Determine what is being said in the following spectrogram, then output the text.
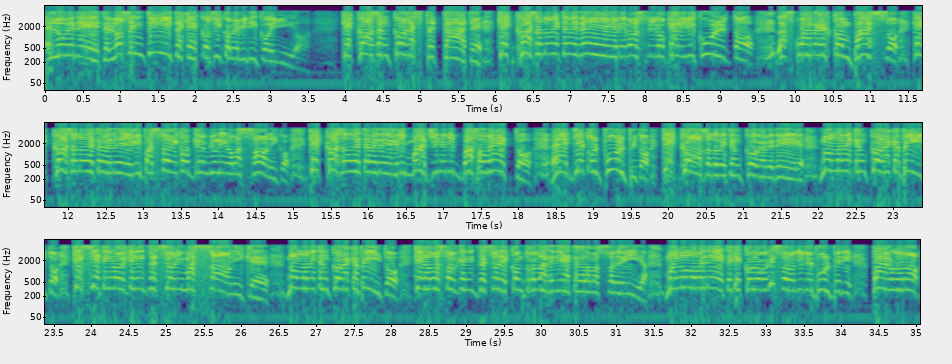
E lo vedete, lo sentite che è così come vi dico io. Che cosa ancora aspettate? Che cosa dovete vedere nei vostri locali di culto? La squadra del compasso? Che cosa dovete vedere? I pastori col grembiulino massonico? Che cosa dovete vedere? L'immagine di Bafometto? Eh, dietro il pulpito? Che cosa dovete ancora vedere? Non l'avete ancora capito? Che siete in organizzazioni massoniche? Non l'avete ancora capito? Che la vostra organizzazione è controllata e diretta dalla massoneria? Ma non lo vedete che coloro che sono dietro i pulpiti pulpiti parlano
